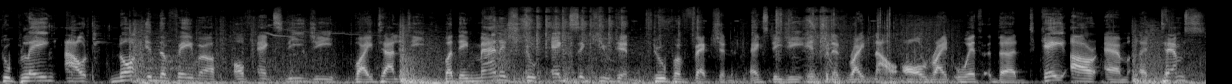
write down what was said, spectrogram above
to playing out not in the favor of XDG Vitality, but they managed to execute it to perfection. XDG Infinite right now, all right with the KRM attempts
